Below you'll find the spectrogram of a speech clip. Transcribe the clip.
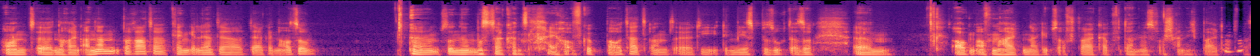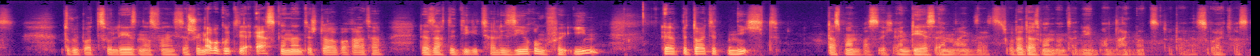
Und äh, noch einen anderen Berater kennengelernt, der, der genauso äh, so eine Musterkanzlei aufgebaut hat und äh, die demnächst besucht. Also ähm, Augen offen halten, da gibt's auf Steuerköpfe dann höchstwahrscheinlich bald mhm. etwas drüber zu lesen. Das fand ich sehr schön. Aber gut, der erstgenannte Steuerberater, der sagte, Digitalisierung für ihn äh, bedeutet nicht, dass man, was sich ein DSM einsetzt oder dass man ein Unternehmen online nutzt oder so etwas.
